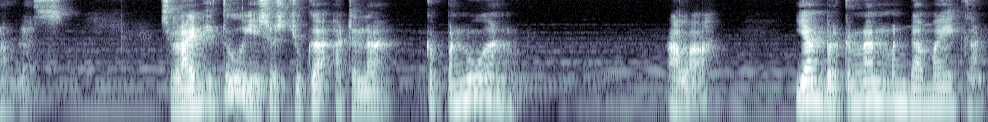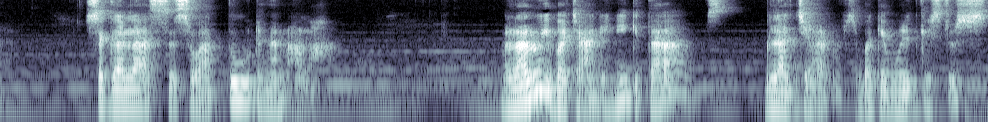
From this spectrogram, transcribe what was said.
16. Selain itu, Yesus juga adalah kepenuhan Allah yang berkenan mendamaikan segala sesuatu dengan Allah. Melalui bacaan ini kita belajar sebagai murid Kristus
